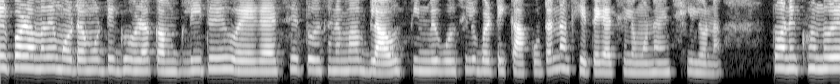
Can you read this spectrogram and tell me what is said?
এরপর আমাদের মোটামুটি ঘোরা কমপ্লিটই হয়ে গেছে। তো এখানে মা ব্লাউজ কিনবে বলছিল বাট এই কাকুটা না খেতে গেছিল, মনে হয় ছিল না। তো অনেকক্ষণ ধরে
